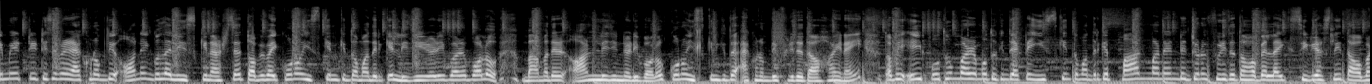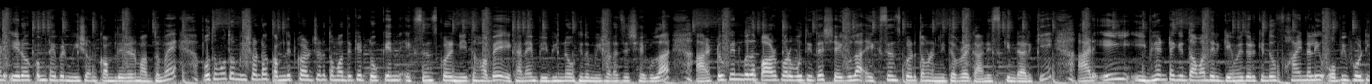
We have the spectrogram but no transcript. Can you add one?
এম এইট এইটি সেভেনের এখন অব্দি অনেকগুলো স্কিন আসছে। তবে ভাই, কোনো স্কিন কিন্তু আমাদেরকে লিজেন্ডারি পরে বলো বা আমাদের আনলিজেন্ডারি বলো, কোনো স্কিন কিন্তু এখন অব্দি ফ্রিতে দেওয়া হয় নাই। তবে এই প্রথমবারের মতো কিন্তু একটা স্কিন তোমাদেরকে পারমানেন্টের জন্য ফ্রিতে দেওয়া হবে লাইক সিরিয়াসলি তাও আবার এরকম টাইপের মিশন কমপ্লিটের মাধ্যমে। প্রথমত মিশনটা কমপ্লিট করার জন্য তোমাদেরকে টোকেন এক্সচেঞ্জ করে নিতে হবে, এখানে বিভিন্ন কিন্তু মিশন আছে সেগুলা। আর টোকেনগুলো পাওয়ার পরবর্তীতে সেগুলো এক্সচেঞ্জ করে তোমরা নিতে পারবে গান স্কিনটা আর কি। আর এই ইভেন্টটা কিন্তু আমাদের গেমের ভিতরে কিন্তু ফাইনালি ওপি ফোর্টি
